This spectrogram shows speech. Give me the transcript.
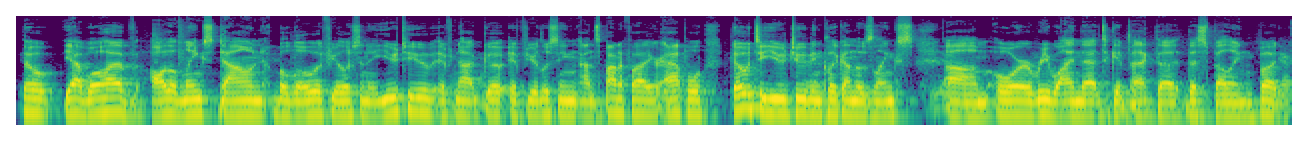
yeah. so yeah, we'll have all the links down below if you're listening to YouTube. If not, go if you're listening on Spotify or Apple, go to YouTube yeah. and click on those links, yeah. um, or rewind that to get back the the spelling. But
